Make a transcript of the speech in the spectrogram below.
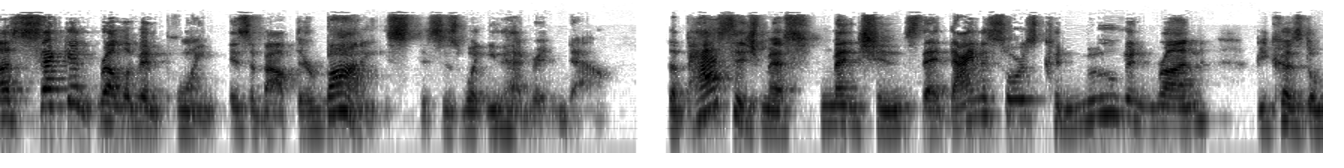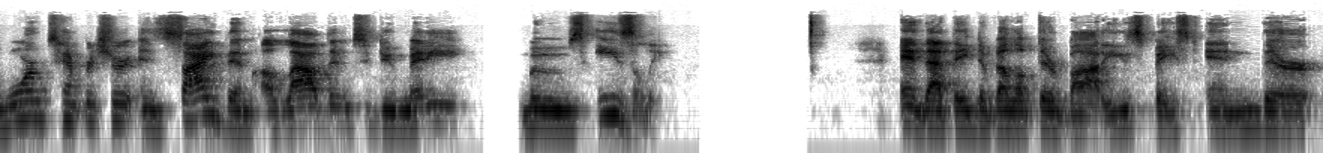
a second relevant point is about their bodies. This is what you had written down. The passage mes- mentions that dinosaurs could move and run because the warm temperature inside them allowed them to do many moves easily and that they develop their bodies based in their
